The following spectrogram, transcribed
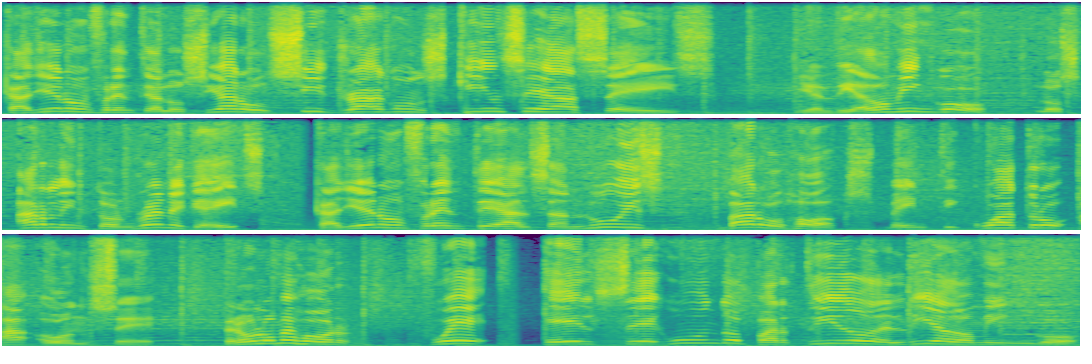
cayeron frente a los Seattle Sea Dragons 15 a 6. Y el día domingo, los Arlington Renegades cayeron frente al San Luis Battlehawks 24 a 11. Pero lo mejor fue el segundo partido del día domingo,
